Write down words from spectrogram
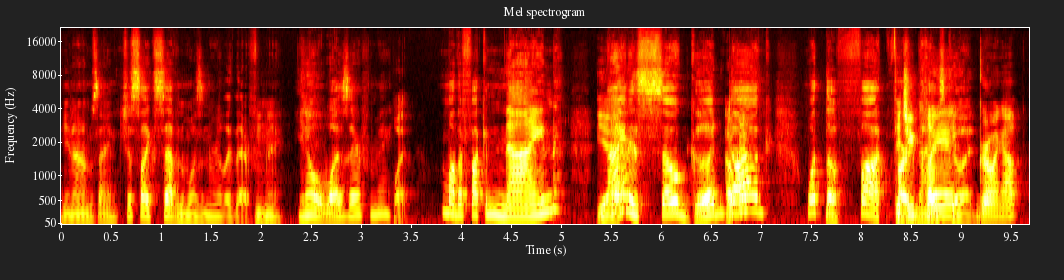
You know what I'm saying? Just like seven wasn't really there for me. You know what was there for me? Mm-hmm. what? Motherfucking nine. Yeah? Nine is so good, dog. What the fuck? Did Part you play it good. growing up?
